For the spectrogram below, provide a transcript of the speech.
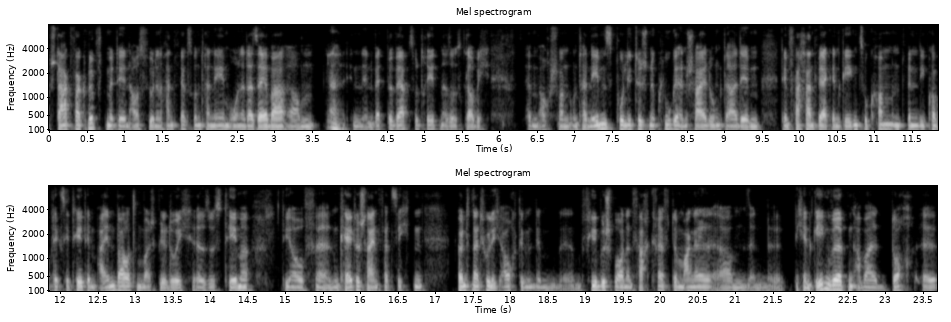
stark verknüpft mit den ausführenden Handwerksunternehmen, ohne da selber ähm, in den Wettbewerb zu treten. Also ist, glaube ich, ähm, auch schon unternehmenspolitisch eine kluge Entscheidung, da dem, dem Fachhandwerk entgegenzukommen. Und wenn die Komplexität im Einbau, zum Beispiel durch Systeme, die auf einen Kälteschein verzichten, könnte natürlich auch dem, dem äh, vielbeschworenen Fachkräftemangel ähm, nicht entgegenwirken, aber doch äh,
